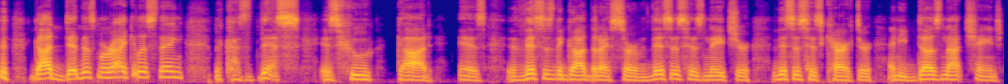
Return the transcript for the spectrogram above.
God did this miraculous thing because this is who God is. This is the God that I serve. This is his nature. This is his character, and he does not change.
